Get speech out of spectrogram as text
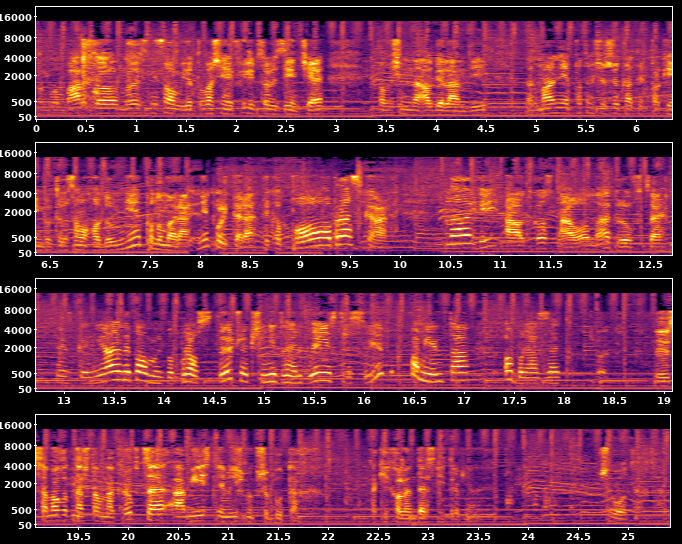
To było bardzo, no jest niesamowite, to właśnie Filip sobie zdjęcie, powiesimy na Audiolandii. Normalnie potem się szuka tych parkingów tego samochodu nie po numerach, nie po literach, tylko po obrazkach. No i autko stało na krówce. To jest genialny pomysł, bo prosty, człowiek się nie denerwuje, nie stresuje, tylko pamięta obrazek. Y, Samochód nasz stał na krówce, a miejsce mieliśmy przy butach. Takich holenderskich drewnianych. Przy łotach, tak.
